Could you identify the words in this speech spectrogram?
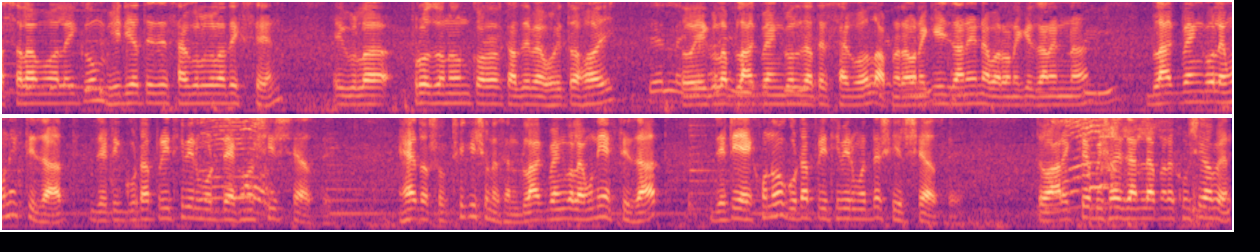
আসসালামু আলাইকুম। ভিডিওতে যে ছাগলগুলো দেখছেন, এগুলা প্রজনন করার কাজে ব্যবহৃত হয়। তো এগুলা ব্ল্যাক বেঙ্গল জাতের ছাগল, আপনারা অনেকেই জানেন, আবার অনেকে জানেন না। ব্ল্যাক বেঙ্গল এমন একটি জাত, যেটি গোটা পৃথিবীর মধ্যে এখনও শীর্ষে আছে। হ্যাঁ দর্শক, ঠিকই শুনেছেন ব্ল্যাক বেঙ্গল এমনই একটি জাত, যেটি এখনও গোটা পৃথিবীর মধ্যে শীর্ষে আছে। তো আরেকটা বিষয় জানলে আপনারা খুশি হবেন,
